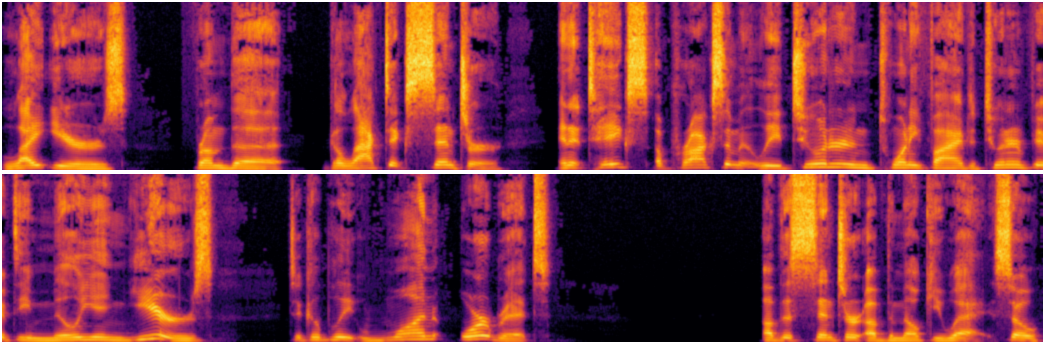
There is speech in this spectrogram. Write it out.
light years from the galactic center and it takes approximately 225 to 250 million years to complete one orbit of the center of the Milky Way. So,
